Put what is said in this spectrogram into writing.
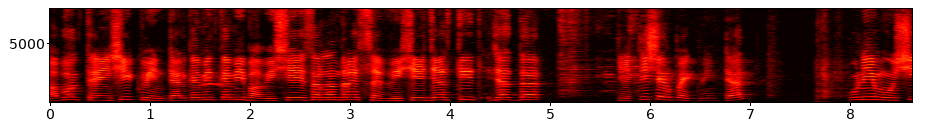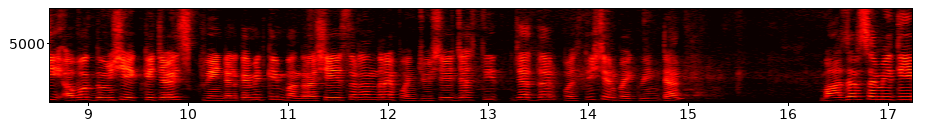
अवक त्र्याऐंशी क्विंटल. कमीत कमी बावीसशे सरसंद्र सव्वीसशे जास्तीत जास्त दर तेहतीसशे रुपये क्विंटल. पुणे मोशी अवक दोनशे एक्केचाळीस क्विंटल कमीत कमी पंधराशे सरसंद्राय पंचवीसशे जास्तीत जास्त दर पस्तीसशे रुपये क्विंटल. बाजार समिती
